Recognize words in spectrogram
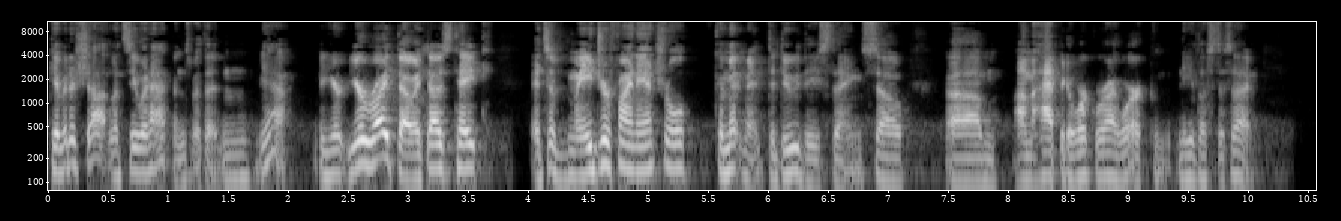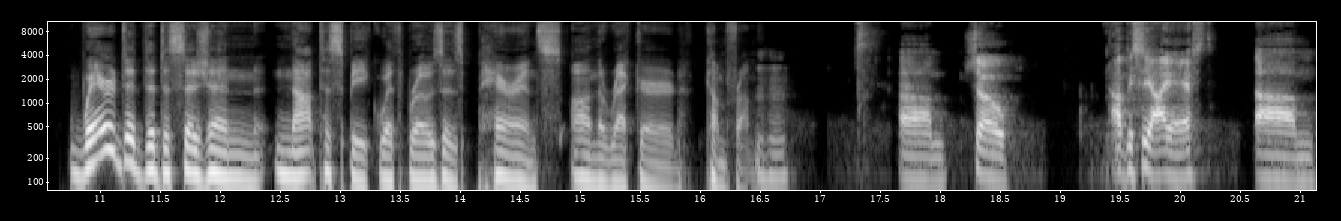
give it a shot. Let's see what happens with it. And yeah, you're you're right though. It does take it's a major financial commitment to do these things. So um, I'm happy to work where I work. Needless to say. Where did the decision not to speak with Rose's parents on the record come from? Mm-hmm. Um, so obviously, I asked, um,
